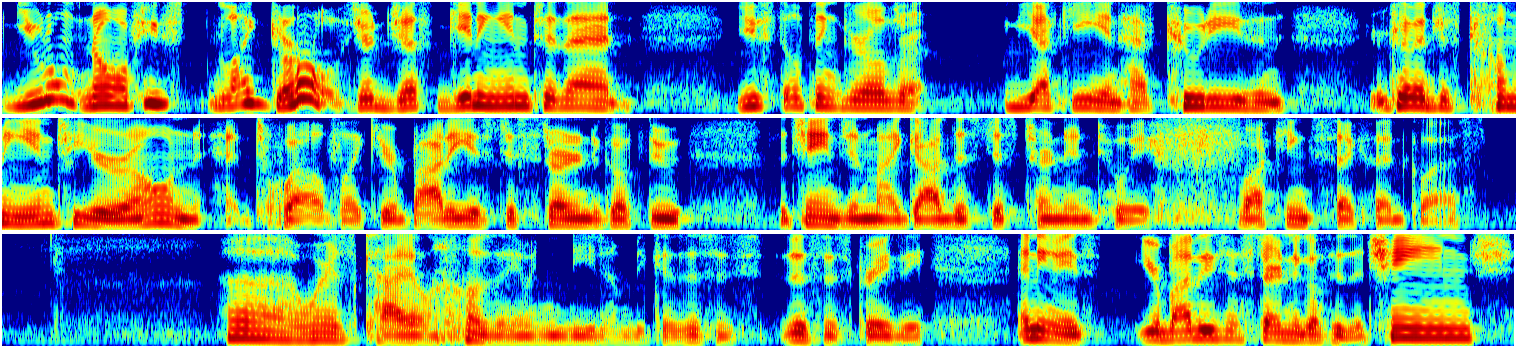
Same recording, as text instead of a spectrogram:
you don't know if you like girls. You're just getting into that. You still think girls are yucky and have cooties, and you're kind of just coming into your own at 12. Like your body is just starting to go through the change. And my God, this just turned into a fucking sex ed class. Uh, where's Kyle and Jose when you need them? Because this is this is crazy. Anyways, your body's just starting to go through the change.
